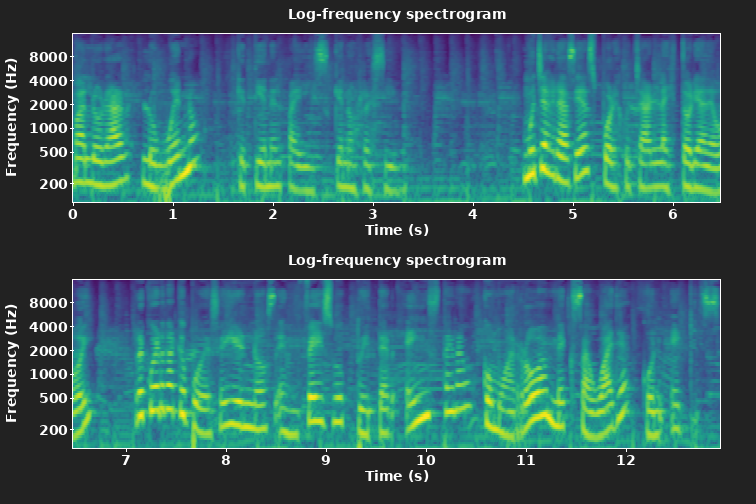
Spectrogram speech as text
Valorar lo bueno que tiene el país que nos recibe. Muchas gracias por escuchar la historia de hoy. Recuerda que puedes seguirnos en Facebook, Twitter e Instagram como arroba mexaguaya con X.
